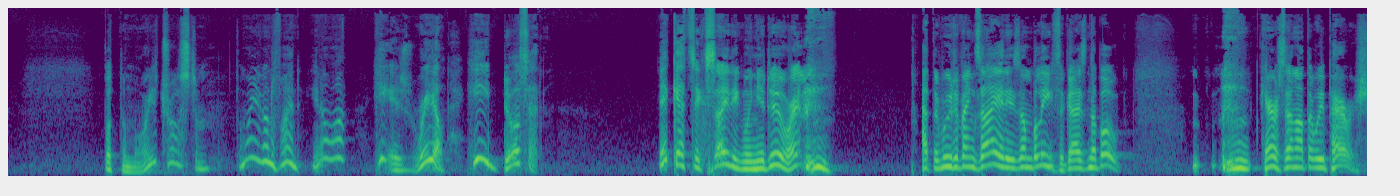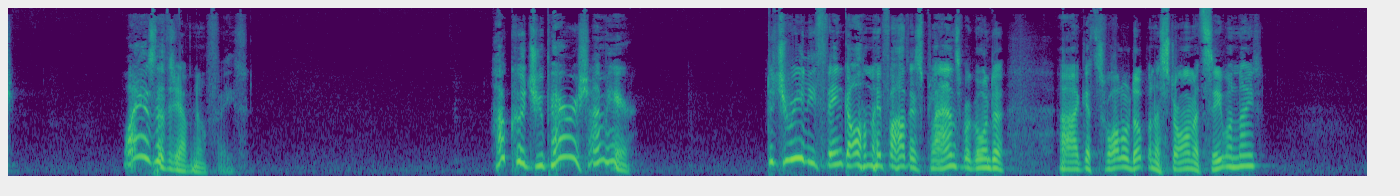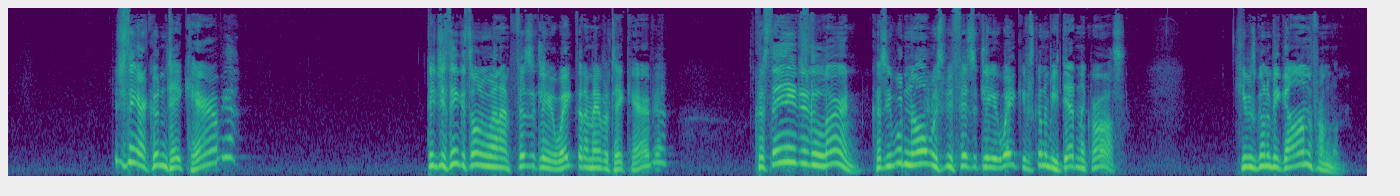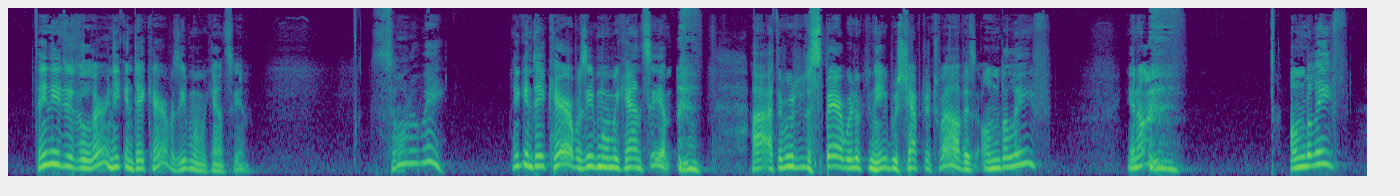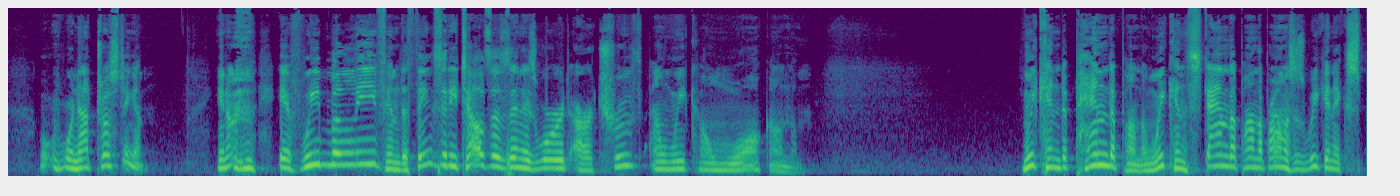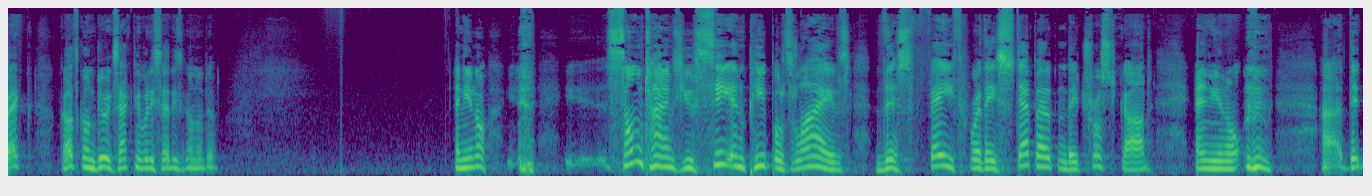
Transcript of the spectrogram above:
But the more you trust Him, the more you're going to find, you know what? He is real. He does it. It gets exciting when you do, right? At the root of anxiety is unbelief. The guy's in the boat. Carest thou not that we perish? Why is it that you have no faith? How could you perish? I'm here. Did you really think all my father's plans were going to uh, get swallowed up in a storm at sea one night? Did you think I couldn't take care of you? Did you think it's only when I'm physically awake that I'm able to take care of you? Because they needed to learn, because he wouldn't always be physically awake. He was going to be dead on the cross. He was going to be gone from them. They needed to learn he can take care of us even when we can't see him. So do we. He can take care of us even when we can't see him. uh, at the root of despair, we looked in Hebrews chapter 12, is unbelief. You know, unbelief. We're not trusting him. You know, if we believe him, the things that he tells us in his word are truth and we can walk on them. We can depend upon them. We can stand upon the promises. We can expect God's going to do exactly what He said He's going to do. And you know, sometimes you see in people's lives this faith where they step out and they trust God, and you know, uh, they,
